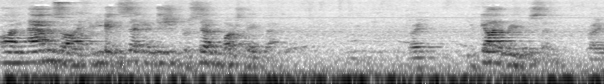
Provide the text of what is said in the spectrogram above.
On Amazon, you can get the second edition for seven bucks paperback. Right? You've got to read this thing, right?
